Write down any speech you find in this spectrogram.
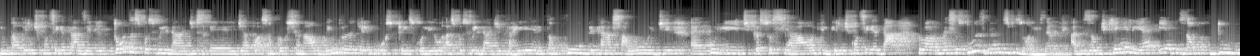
Então, que a gente consiga trazer todas as possibilidades é, de atuação profissional dentro daquele curso que ele escolheu, as possibilidades de carreira, então, pública, na saúde, é, política, social, enfim, que a gente consiga dar para o aluno essas duas grandes visões, né? A visão de quem ele é e a visão do mundo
